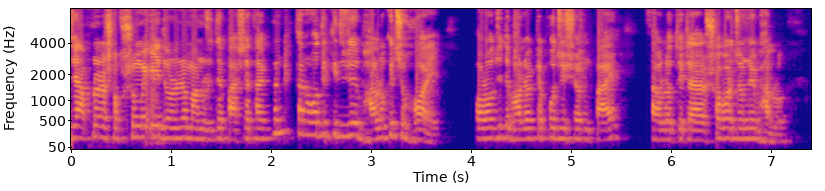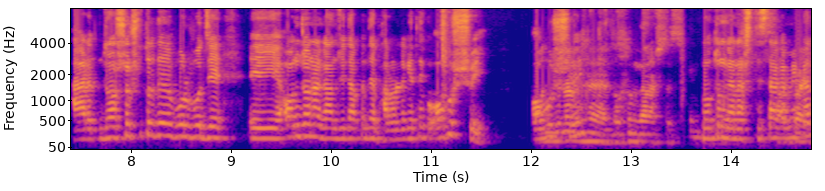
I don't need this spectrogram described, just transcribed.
যে আপনারা সবসময় এই ধরনের মানুষদের পাশে থাকবেন। কারণ ওদের কিছু যদি ভালো কিছু হয় ওরাও যদি ভালো একটা পজিশন পায় তাহলে তো এটা সবার জন্যই ভালো। আর দর্শক সূত্রদের বলব যে এই অঞ্জনা গান যদি আপনাদের ভালো লেগে থাকে অবশ্যই অবশ্যই। হ্যাঁ নতুন গান আসতেছে কিন্তু। নতুন গান আসতেছে আগামীকাল।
